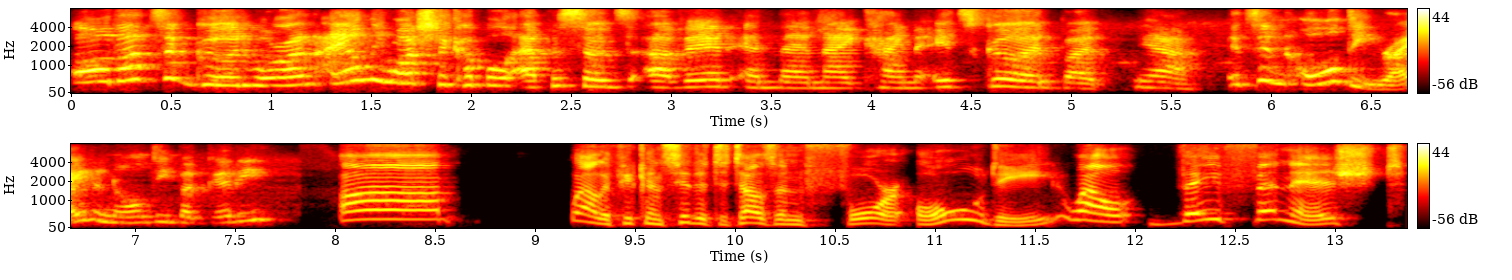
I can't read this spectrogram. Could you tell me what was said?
Oh, that's a good one. I only watched a couple episodes of it, and then I kind of it's good, but yeah, it's an oldie, right? An oldie but goodie. Um, well, if you consider 2004 oldie, well, they finished.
